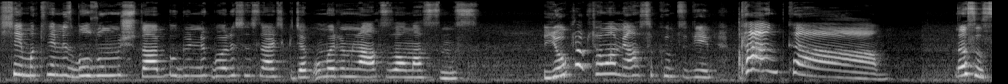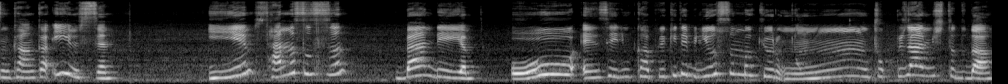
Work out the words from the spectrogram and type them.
Şey makinemiz bozulmuş da bugünlük böyle sesler çıkacak. Umarım rahatsız olmazsınız. Yok yok tamam ya sıkıntı değil. Kankam. Nasılsın kanka iyi misin? İyiyim sen nasılsın? Ben de iyiyim. Oo en sevdiğim cupcake'i de biliyorsun bakıyorum. Hmm, çok güzelmiş tadı da.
